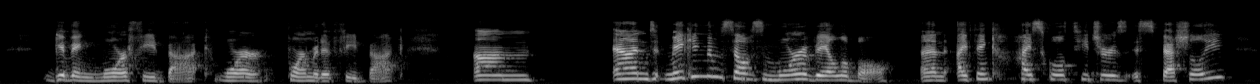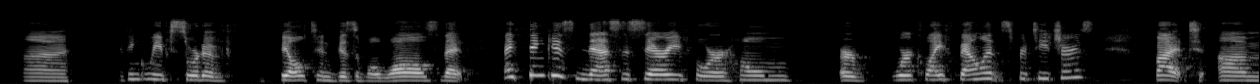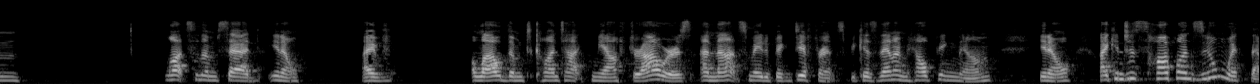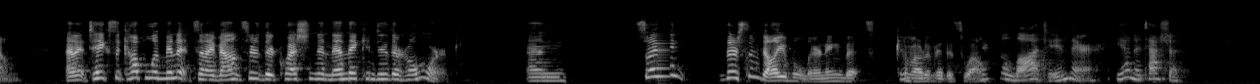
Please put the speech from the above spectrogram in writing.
giving more feedback, more formative feedback, um, and making themselves more available. And I think high school teachers, especially, uh, I think we've sort of built invisible walls that I think is necessary for home or work life balance for teachers. But um, lots of them said, you know, I've allowed them to contact me after hours and that's made a big difference because then i'm helping them you know i can just hop on zoom with them and it takes a couple of minutes and i've answered their question and then they can do their homework. And so i think there's some valuable learning that's come out of it as well. There's a lot in there. Yeah natasha.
